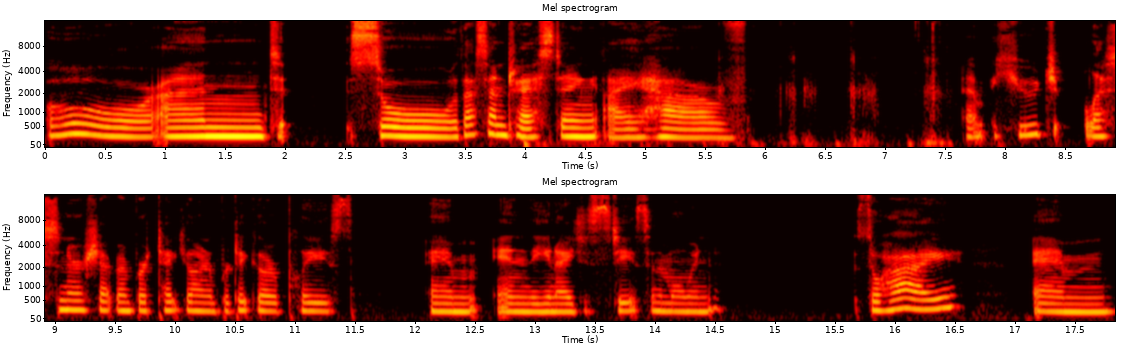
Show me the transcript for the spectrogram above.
Oh, and so that's interesting. I have um, huge listenership in particular in a particular place um, in the United States in the moment. So hi. Um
